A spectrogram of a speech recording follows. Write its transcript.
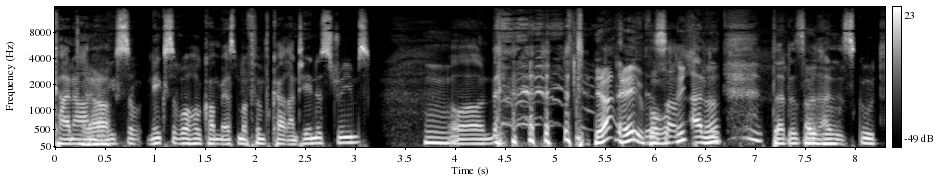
keine Ahnung, Ja. nächste, nächste Woche kommen erstmal fünf Quarantäne-Streams Hm. und Ja, ey, warum auch nicht? alles, Ne? dann ist auch Also- alles gut.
